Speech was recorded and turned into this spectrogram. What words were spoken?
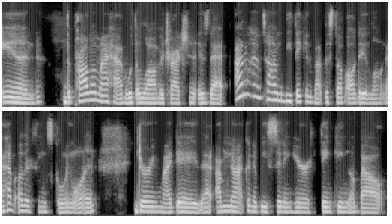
and the problem I have with the law of attraction is that I don't have time to be thinking about this stuff all day long. I have other things going on during my day that I'm not going to be sitting here thinking about,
